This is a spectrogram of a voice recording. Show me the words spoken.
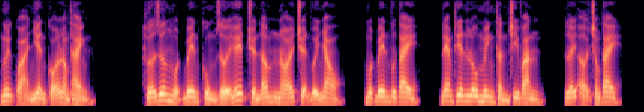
ngươi quả nhiên có lòng thành. Hứa Dương một bên cùng giới hết truyền âm nói chuyện với nhau, một bên vươn tay, đem thiên lô minh thần chi văn, lấy ở trong tay.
